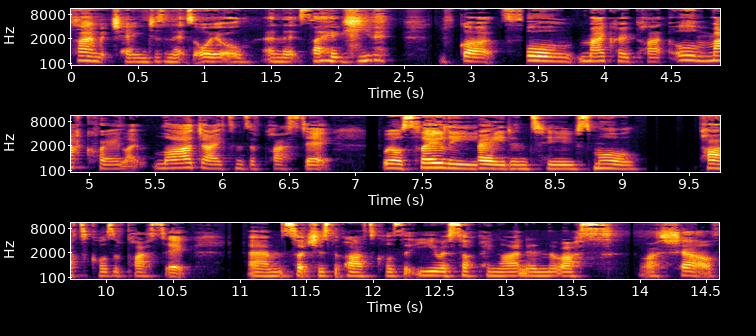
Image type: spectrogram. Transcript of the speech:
climate change, isn't it? It's oil, and it's like you, you've got all micro, all macro, like large items of plastic will slowly fade into small particles of plastic, um, such as the particles that you are supping on in the Ross Ross shelf.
